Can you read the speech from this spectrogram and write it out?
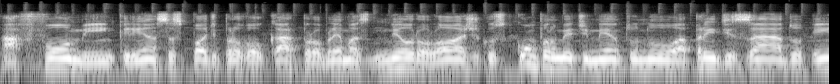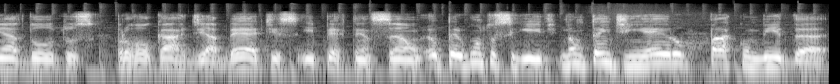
a fome em crianças pode provocar problemas neurológicos, comprometimento no aprendizado, em adultos provocar diabetes, hipertensão. Eu pergunto o seguinte: não tem dinheiro para comida,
